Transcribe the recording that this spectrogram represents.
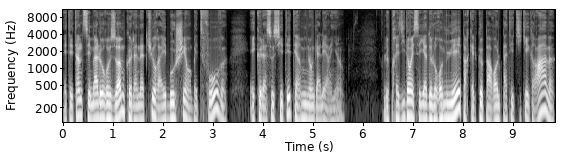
était un de ces malheureux hommes que la nature a ébauchés en bêtes fauves et que la société termine en galérien. Le président essaya de le remuer par quelques paroles pathétiques et graves,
